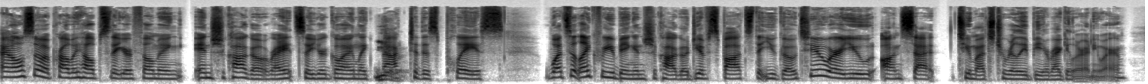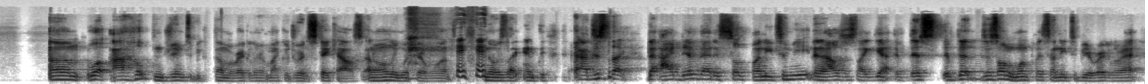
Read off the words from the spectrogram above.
And also, it probably helps that you're filming in Chicago, right? So you're going like back yeah. to this place. What's it like for you being in Chicago? Do you have spots that you go to, or are you on set too much to really be a regular anywhere? Um, well, I hope and dream to become a regular at Michael Jordan Steakhouse. And I only went there once. and it was like empty. I just like the idea of that is so funny to me. And I was just like, yeah, if there's if there's only one place I need to be a regular at.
